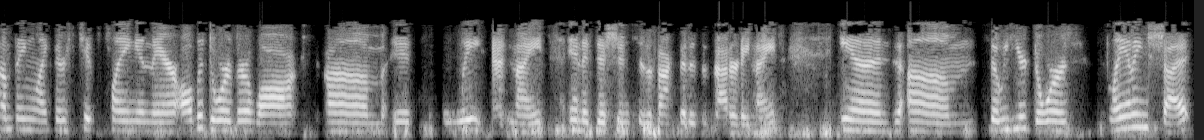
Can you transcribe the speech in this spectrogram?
something like there's kids playing in there. All the doors are locked. Um, it's late at night, in addition to the fact that it's a Saturday night, and um, so we hear doors slamming shut.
